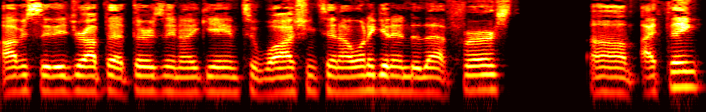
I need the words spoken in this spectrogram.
Obviously, they dropped that Thursday night game to Washington. I want to get into that first. Um, I think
